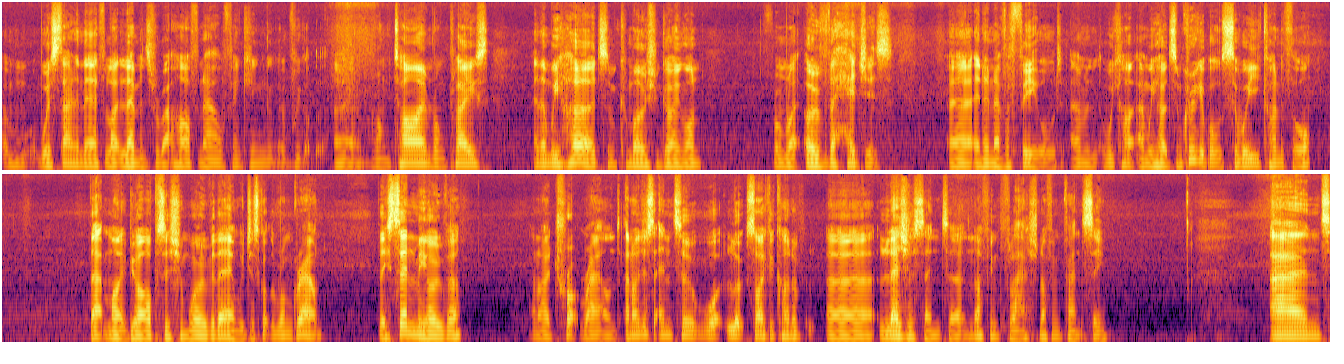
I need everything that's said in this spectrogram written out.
and we're standing there for like lemons for about half an hour, thinking have we got the uh, wrong time, wrong place, and then we heard some commotion going on from like over the hedges uh, in another field, and we can't, and we heard some cricket balls. So we kind of thought that might be our position. We're over there, and we just got the wrong ground. They send me over, and I trot round, and I just enter what looks like a kind of uh, leisure centre, nothing flash, nothing fancy, and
